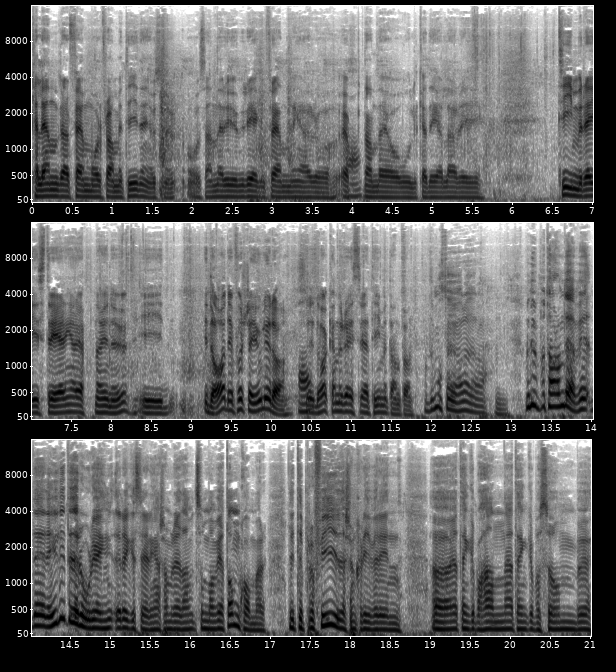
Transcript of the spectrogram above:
kalendrar fem år fram i tiden just nu. Och sen är det ju regelförändringar och öppnande av olika delar i... Teamregistreringar öppnar ju nu i, idag, det är första juli idag. Ja. Så idag kan du registrera teamet Anton. Ja, Det måste jag göra det då. Men du, på tal om det. Det, det är ju lite roliga in- registreringar som, redan, som man vet om kommer. Lite profiler som kliver in. Eh, jag tänker på Hanna, jag tänker på Sundby.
